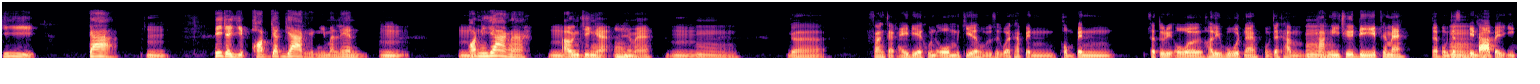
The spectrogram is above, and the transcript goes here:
ที่กล้าอืมที่จะหยิบพล็อตยากๆอย่างนี้มาเล่นอืมมพล็อตนี้ยากนะมเอาจริงๆอะอืมใช่ไหมอืมอืมก็ ฟังจากไอเดียคุณโอมเมื่อกี้แล้วผมรู้สึกว่าถ้าเป็นผมเป็นสตูดิโอฮอลลีวูดนะ ผมจะทำอืมภาคนี้ชื่อ Deep ใช่ไหมแล้วผมจะอืสมปินคอรัอบฟไปอีก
